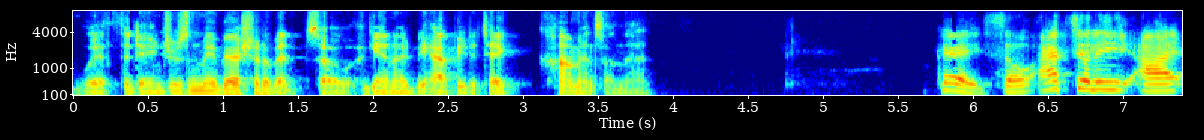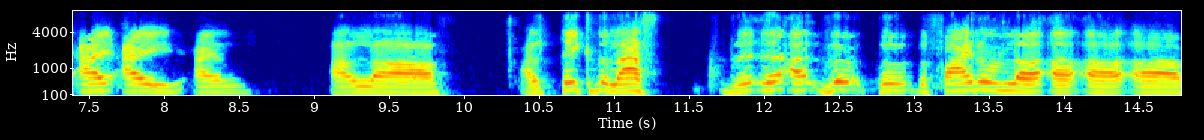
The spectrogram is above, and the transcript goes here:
with the dangers, and maybe I should have been. So again, I'd be happy to take comments on that. Okay, so actually, I I I I'll I'll uh, I'll take the last the, uh, the, the, the, final uh, uh, uh, uh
